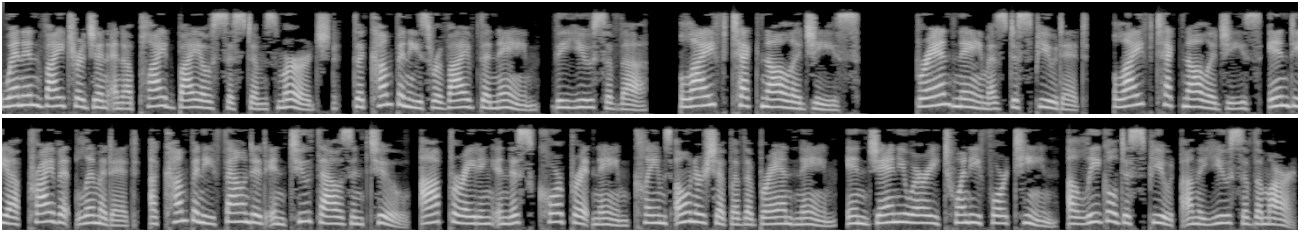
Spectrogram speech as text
When Invitrogen and Applied Biosystems merged, the companies revived the name. The use of the Life Technologies brand name is disputed. Life Technologies India Private Limited, a company founded in 2002, operating in this corporate name claims ownership of the brand name. In January 2014, a legal dispute on the use of the mark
